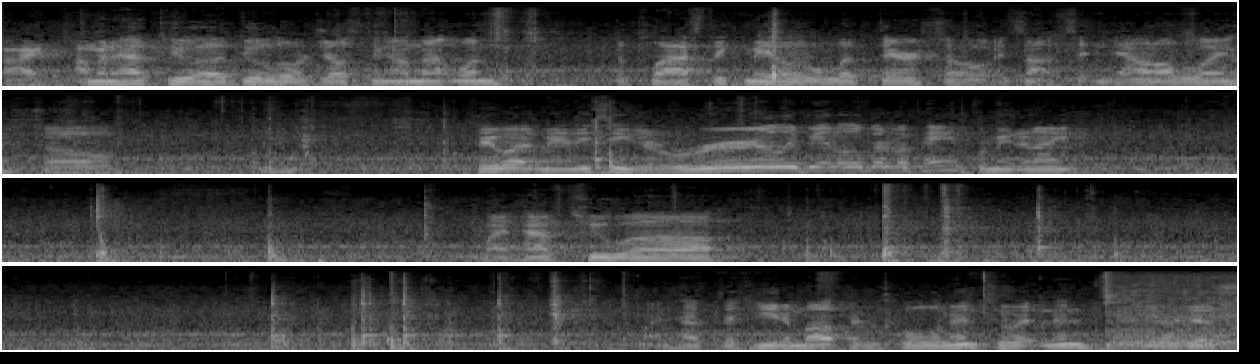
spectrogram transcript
Alright, I'm going to have to uh, do a little adjusting on that one the plastic made a little lip there, so it's not sitting down all the way. So, tell you what, man, these things are really being a little bit of a pain for me tonight. Might have to, uh, might have to heat them up and pull them into it, and then, you know, just,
